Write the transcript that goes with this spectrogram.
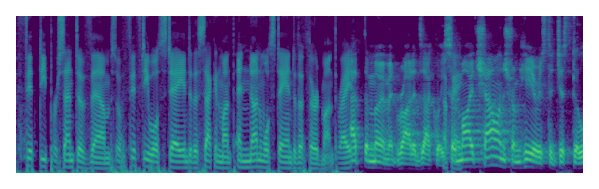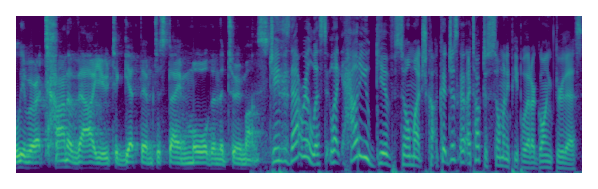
50% of them. So 50 will stay into the second month and none will stay into the third month, right? At the moment, right, exactly. So my challenge from here is to just deliver a ton of value to get them to stay more than the two months. James, is that realistic? Like, how do you give so much? Con- just I talk to so many people that are going through this,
